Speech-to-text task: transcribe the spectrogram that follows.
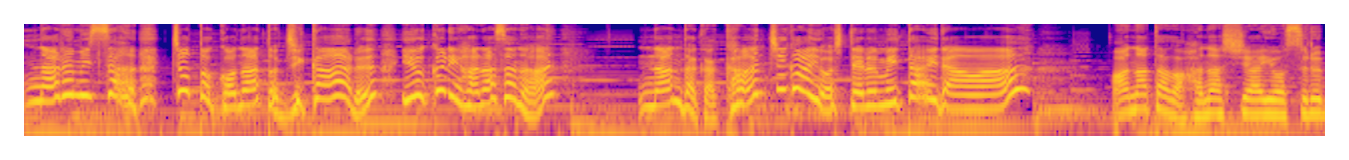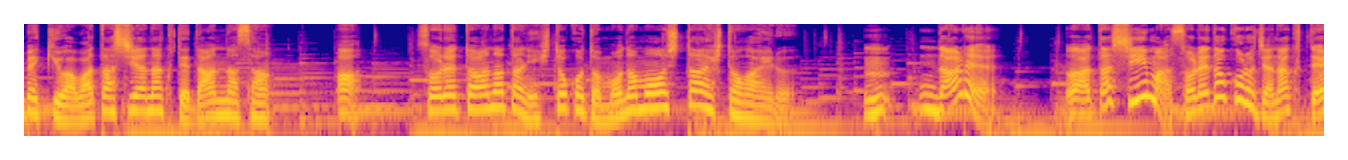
成美さんちょっとこの後時間ある？ゆっくり話さない？なんだか勘違いをしてるみたいだわ。あなたが話し合いをするべきは私じゃなくて旦那さん。あそれとあなたに一言物申したい人がいる。ん？誰？私今それどころじゃなくて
